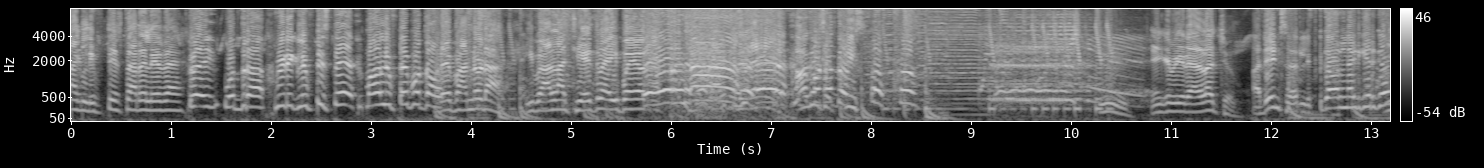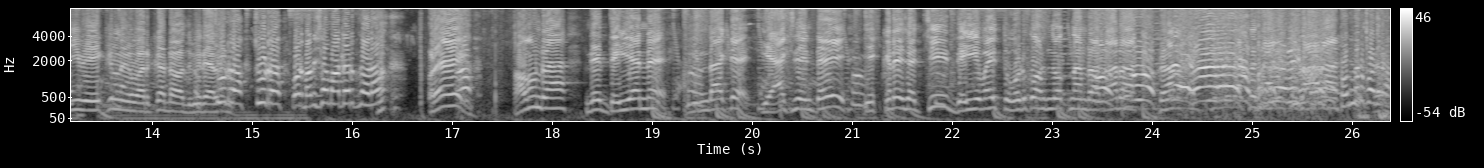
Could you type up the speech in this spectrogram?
నాకు లిఫ్ట్ ఇస్తారా లేదా రేయ్ వద్దురా వీడికి లిఫ్ట్ ఇస్తే మనం లిఫ్ట్ అయిపోతాం రే బండోడా ఇవాళ నా చేతులు అయిపోయావు ప్లీజ్. ఇంక మీరు వెళ్ళొచ్చు అదేంటి సార్ లిఫ్ట్ కావాలని అడిగారుగా ఈ వెహికల్ నాకు వర్కౌట్ అవుతుంది మీరు చూడరా వెళ్ళండి చూడరా వాడు మనిషిగా మాట్లాడుతున్నాడా ఒరేయ్, అవునరా నేను దెయ్యాన్నే ఇందాకే యాక్సిడెంట్ అయ్యి ఇక్కడే చచ్చి దెయ్యమై తోడు కోసం చూస్తున్నాను రా. తొందరపడరా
